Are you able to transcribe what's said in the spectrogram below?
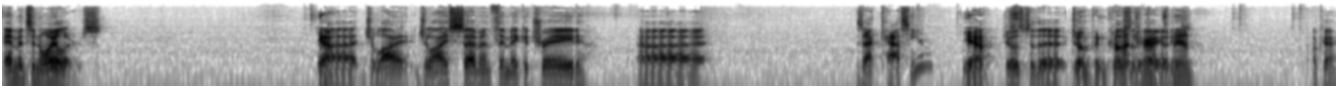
Edmonton Oilers. Yeah. Uh, July July seventh, they make a trade. Uh, Zack Kassian Yeah, goes to the jumping goes to the contracts, man. Okay.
